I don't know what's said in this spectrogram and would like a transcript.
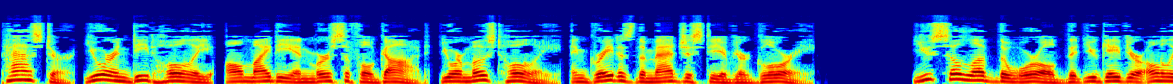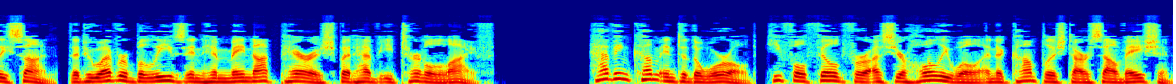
Pastor, you are indeed holy, almighty and merciful God, you are most holy, and great is the majesty of your glory. You so loved the world that you gave your only Son, that whoever believes in him may not perish but have eternal life. Having come into the world, he fulfilled for us your holy will and accomplished our salvation.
